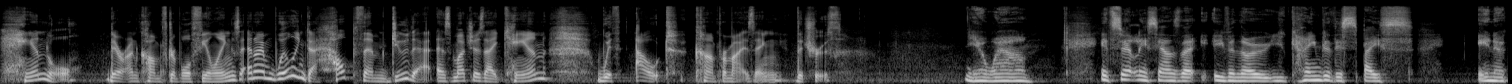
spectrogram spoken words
handle their uncomfortable feelings, and I'm willing to help them do that as much as I can without compromising the truth. Yeah, wow. It certainly sounds that even though you came to this space in a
